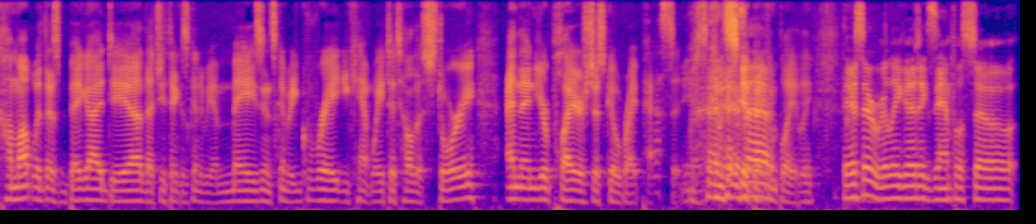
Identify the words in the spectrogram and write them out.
come up with this big idea that you think is going to be amazing, it's going to be great, you can't wait to tell this story, and then your players just go right past it, just skip it There's a- completely. There's a really good example. So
